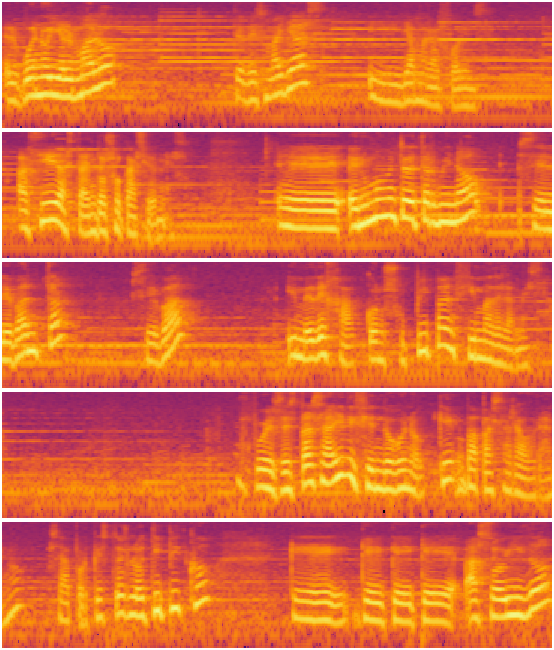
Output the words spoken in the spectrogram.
el bueno y el malo, te desmayas y llaman al forense. Así hasta en dos ocasiones. Eh, en un momento determinado se levanta se va y me deja con su pipa encima de la mesa. Pues estás ahí diciendo, bueno, ¿qué va a pasar ahora? ¿no? O sea, porque esto es lo típico que, que, has oído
